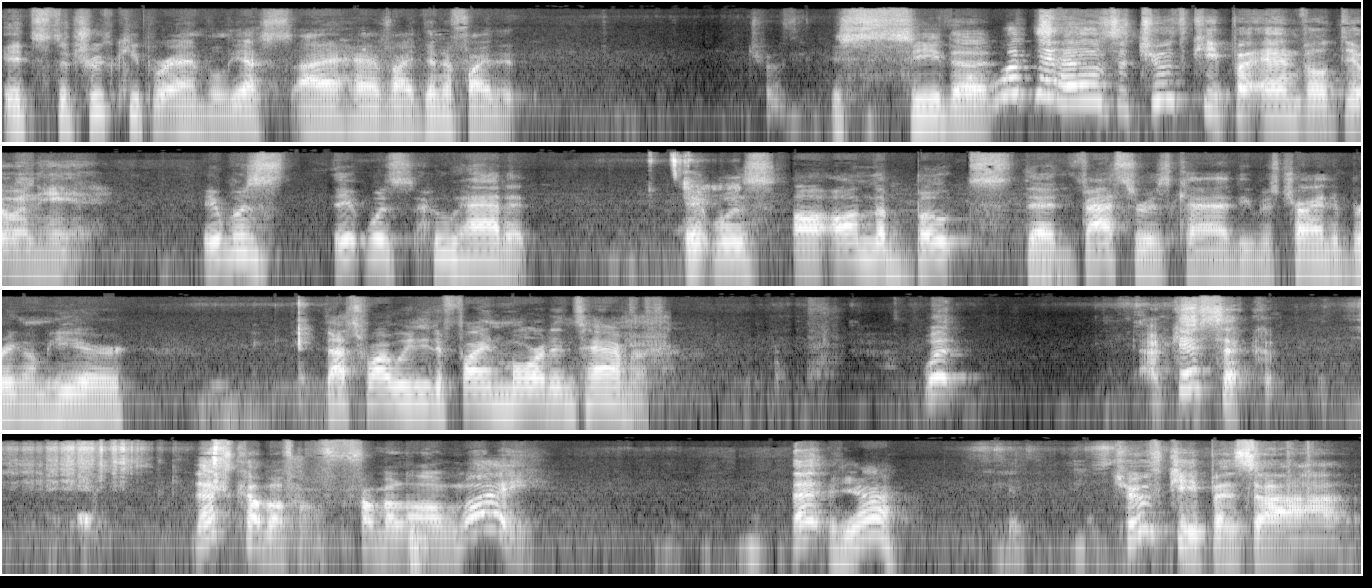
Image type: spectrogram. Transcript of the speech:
it's the Truth Keeper anvil. Yes, I have identified it. Truth. You see the? Well, what the hell is the Truth Keeper anvil doing here? It was. It was who had it. It was uh, on the boats that Vassarus had. He was trying to bring them here. That's why we need to find Moradin's hammer. What? I guess that could, that's coming from, from a long way. That Yeah, Truth Keepers uh,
